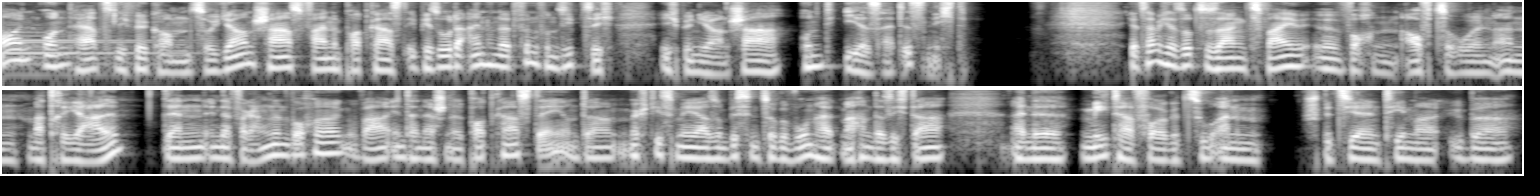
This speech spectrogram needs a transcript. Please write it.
Moin und herzlich willkommen zu Jörn Schars feinem Podcast Episode 175. Ich bin Jörn Schaar und ihr seid es nicht. Jetzt habe ich ja sozusagen zwei äh, Wochen aufzuholen an Material, denn in der vergangenen Woche war International Podcast Day und da möchte ich es mir ja so ein bisschen zur Gewohnheit machen, dass ich da eine Meta-Folge zu einem speziellen Thema über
